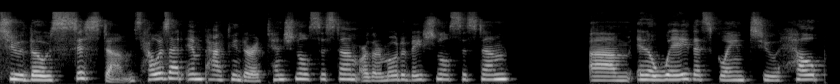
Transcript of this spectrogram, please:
to those systems? How is that impacting their attentional system or their motivational system um, in a way that's going to help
